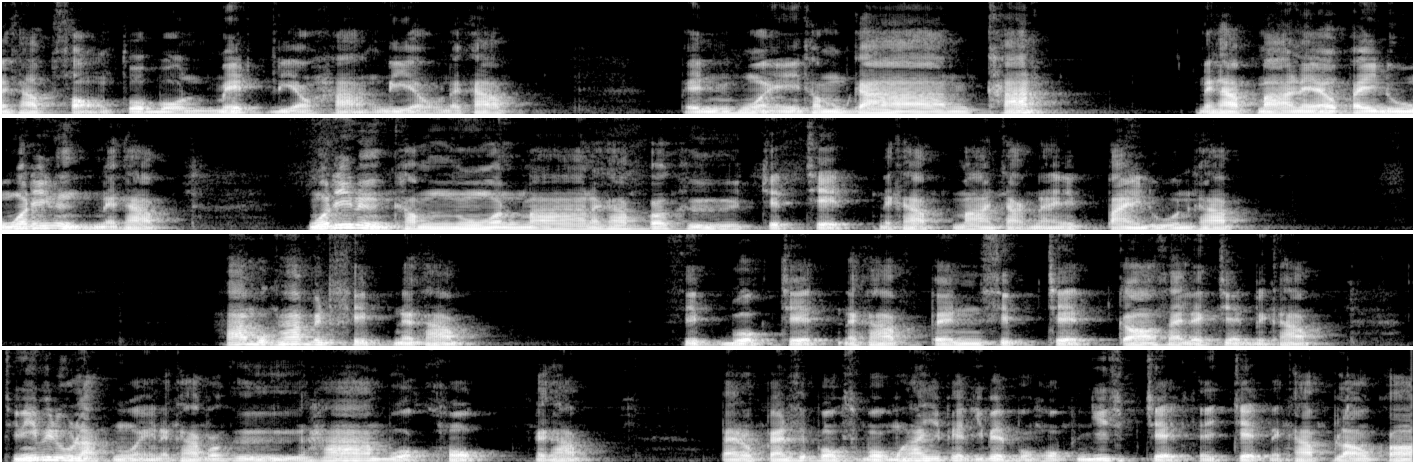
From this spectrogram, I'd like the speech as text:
นะครับสองตัวบนเม็ดเดียวหางเดียวนะครับ เป็นหวยทำการคัดนะครับ มาแล้วไปดูงวดที่ 1 นะครับงวดที่ 1 คำนวณมานะครับก็คือ 77 นะครับ มาจากไหนไปดูนครับ5บวก5เป็น 10 นะครับ 10บวก7นะครับเป็น 17 ก็ใส่เลข7ไปครับ ทีนี้ไปดูหลักหน่วยนะครับก็คือ5บวก6นะครับ8บวกแปดสิบวกห้ายี่สิบเอ็ดยี่สิบเอ็ดบวกหกเป็6 27ใส่7นะครับ เราก็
